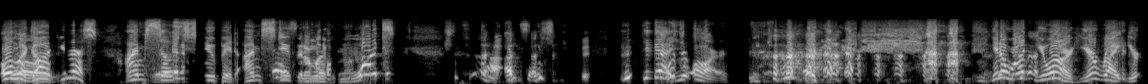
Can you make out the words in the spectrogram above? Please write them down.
Oh my Oh. god, um, yes, I'm so Yeah. stupid. I'm stupid. I'm like, what? I'm so stupid. Yeah, you are. you know what? You are. You're right. You're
